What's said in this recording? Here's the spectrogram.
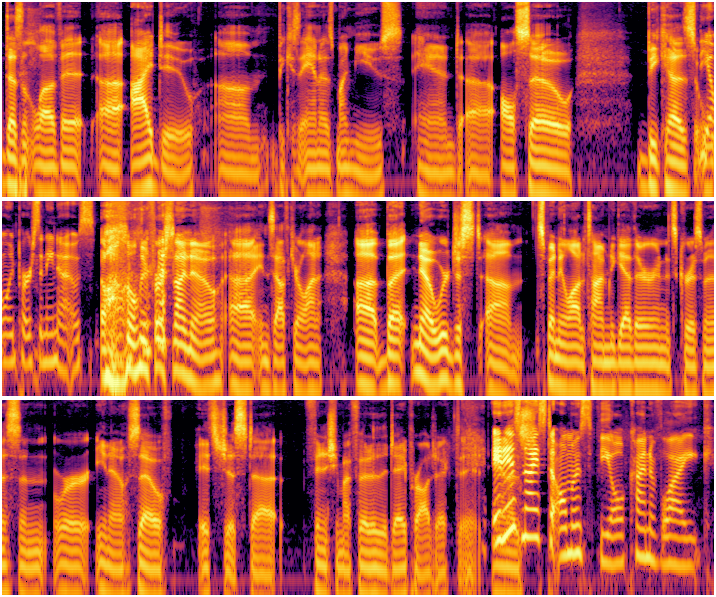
doesn't love it. Uh, I do um, because Anna is my muse, and uh, also because The only person he knows. The only person I know uh, in South Carolina. Uh, but no, we're just um, spending a lot of time together, and it's Christmas, and we're you know, so it's just uh, finishing my photo of the day project. It, It is nice to almost feel kind of like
